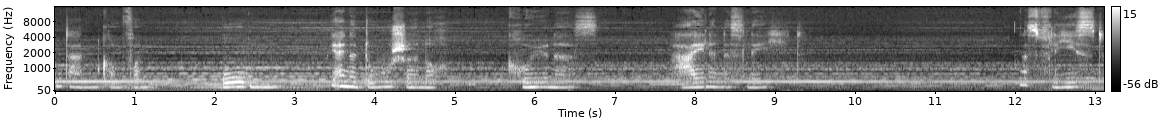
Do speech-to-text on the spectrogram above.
Und dann kommt von oben wie eine Dusche noch grünes, heilendes Licht. Es fließt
